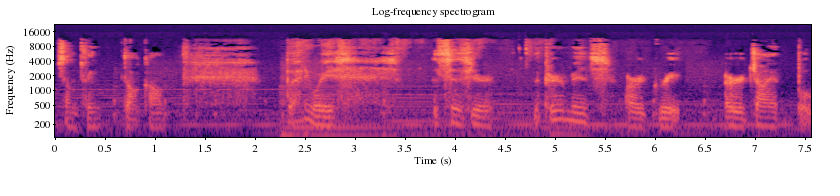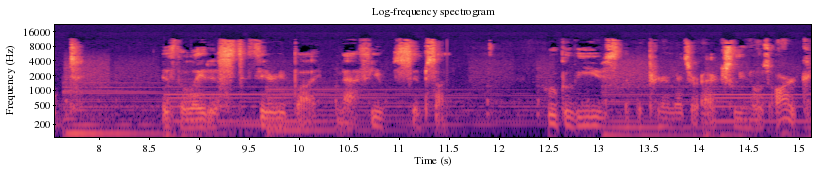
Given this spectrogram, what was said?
something.com. But, anyways, it says here the pyramids are a great, or a giant boat, is the latest theory by Matthew Simpson who believes that the pyramids are actually Noah's Ark,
